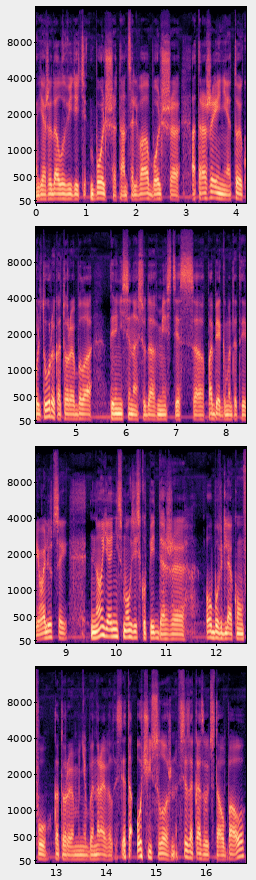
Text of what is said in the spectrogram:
Я ожидал увидеть больше танца льва, больше отражения той культуры, которая была перенесена сюда вместе с побегом от этой революции. Но я не смог здесь купить даже обувь для кунг-фу, которая мне бы нравилась. Это очень сложно. Все заказывают с Таобао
